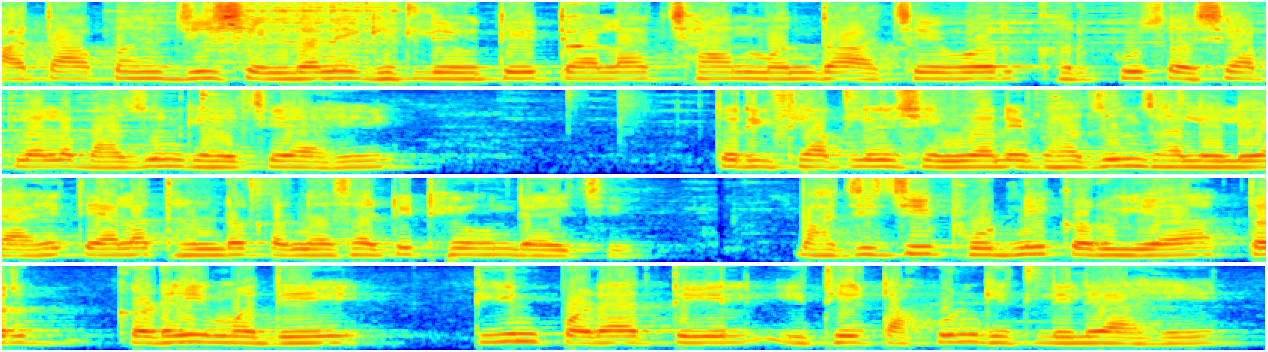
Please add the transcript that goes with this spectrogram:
आता आपण जी शेंगदाणे घेतले होते त्याला छान मंद आचेवर खरपूस असे आपल्याला भाजून घ्यायचे आहे. तर इथे आपले शेंगदाणे भाजून झालेले आहेत याला थंड करण्यासाठी ठेवून द्यायचे. भाजीची फोडणी करूया. तर कढईमध्ये तीन पड्या तेल इथे टाकून घेतलेले आहे.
